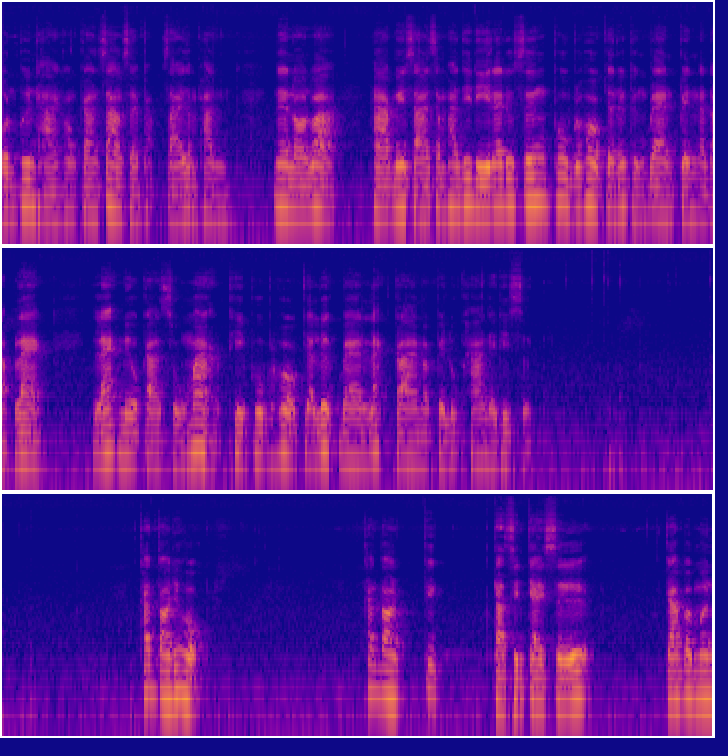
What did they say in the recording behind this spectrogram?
บนพื้นฐานของการสร้างสายสายสัมพันธ์ แน่นอนว่า หากมีสายสัมพันธ์ที่ดีและลึกซึ้ง ผู้บริโภคจะนึกถึงแบรนด์เป็นอันดับแรก และมีโอกาสสูงมากที่ผู้บริโภคจะเลือกแบรนด์และกลายมาเป็นลูกค้าในที่สุด ขั้นตอนที่ 6 ขั้นตอนที่ตัดสินใจซื้อ การประเมิน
